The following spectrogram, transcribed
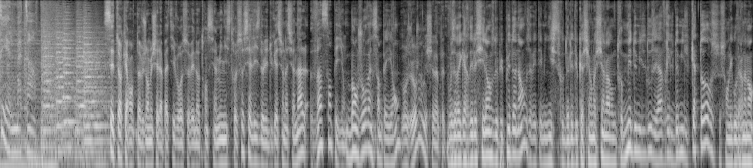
RTL Matin. 7h49, Jean-Michel Apathy, vous recevez notre ancien ministre socialiste de l'Éducation nationale, Vincent Payon. Bonjour Vincent Payon. Bonjour Jean-Michel Apathy. Vous avez gardé le silence depuis plus d'un an. Vous avez été ministre de l'Éducation nationale entre mai 2012 et avril 2014. Ce sont les gouvernements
